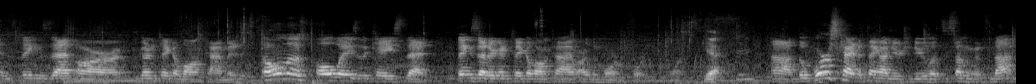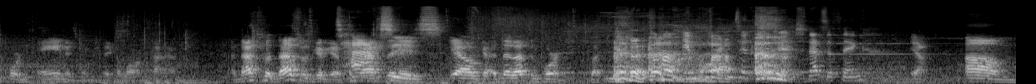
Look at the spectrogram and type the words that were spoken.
and things that are going to take a long time. And it's almost always the case that things that are going to take a long time are the more important ones. Yeah. Um, the worst kind of thing on your to-do list is something that's not important and it's going to take a long time. And that's what that's what's going to get procrastinated. Taxes. Yeah, okay, no, that's important. But Important and urgent. That's a thing. yeah. Um,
